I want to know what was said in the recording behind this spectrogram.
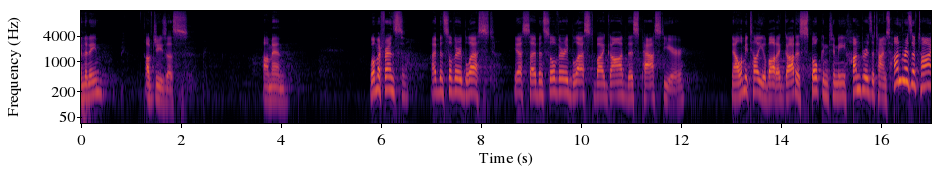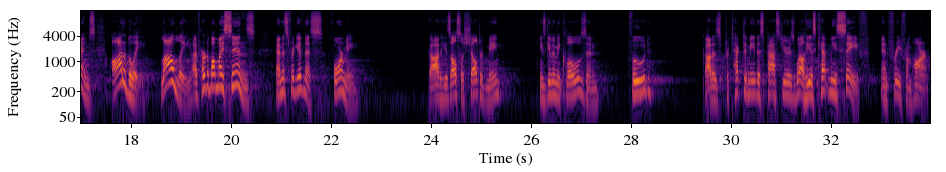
In the name of Jesus. Amen. Well, my friends, I've been so very blessed. Yes, I've been so very blessed by God this past year. Now, let me tell you about it. God has spoken to me hundreds of times, hundreds of times, audibly, loudly. I've heard about my sins and His forgiveness for me. God, He has also sheltered me. He's given me clothes and food God has protected me this past year as well. He has kept me safe and free from harm.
